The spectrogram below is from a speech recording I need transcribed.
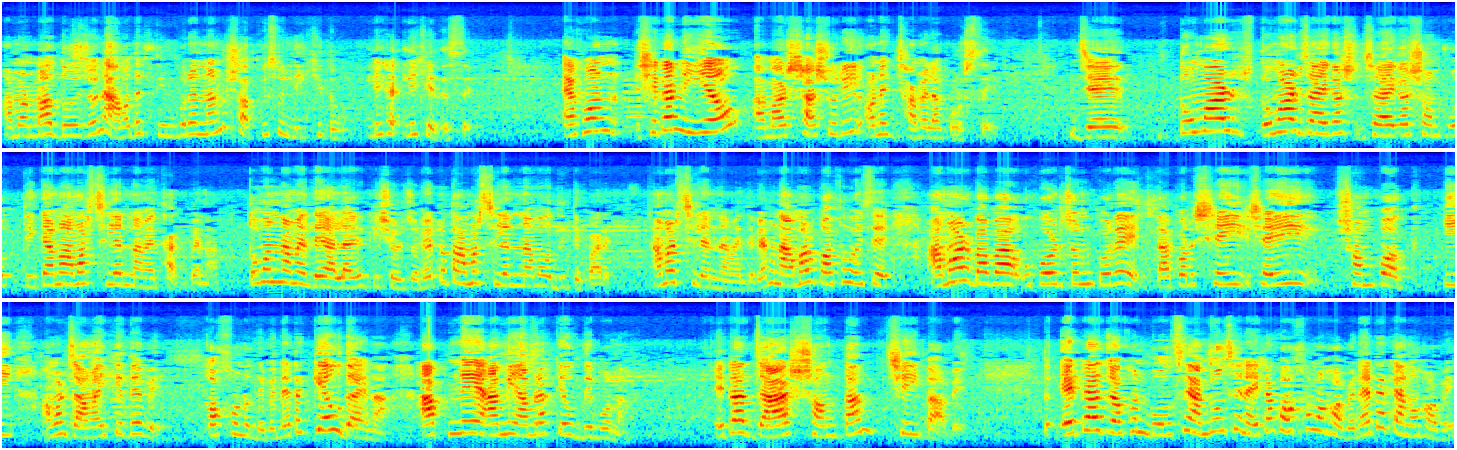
আমার মা দুইজনে আমাদের তিন বোনের নামে সবকিছু লিখিত, লিখে- দিছে এখন সেটা নিয়েও আমার শাশুড়ি অনেক ঝামেলা করছে। যে তোমার তোমার জায়গা জায়গা সম্পত্তি কেন আমার ছেলের নামে থাকবে না? তোমার নামে দেয়া লাগে কিসের জন্য? এটা তো আমার ছেলের নামেও দিতে পারে। আমার ছেলের নামে দেবে। এখন আমার কথা হয়েছে, আমার বাবা উপার্জন করে তারপর সেই সেই সম্পদ কি আমার জামাইকে দেবে? কখনো দেবে না। এটা কেউ দেয় না। আপনি, আমি, আমরা কেউ দেব না। এটা যার সন্তান, সেই পাবে। তো এটা যখন বলছে, আমি বলছি না, এটা কখনো হবে না, এটা কেন হবে?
